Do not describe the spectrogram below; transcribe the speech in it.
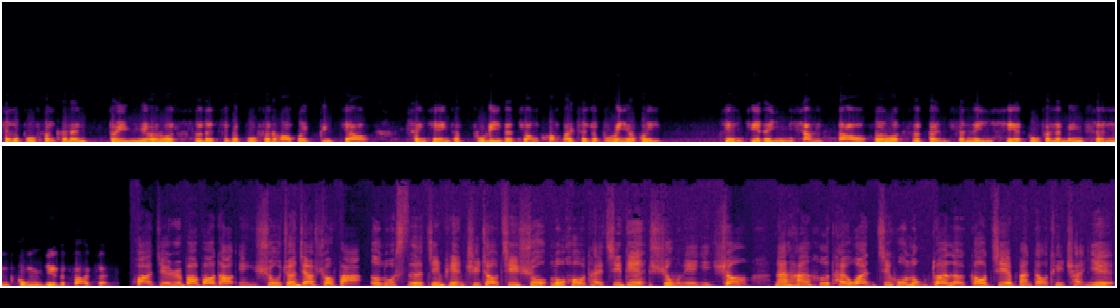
这个部分可能对于俄罗斯的这个部分的话，会比较呈现一个不利的状况，而这个部分也会。间接的影响到俄罗斯本身的一些部分的民生工业的发展。华尔街日报报道引述专家说法，俄罗斯的晶片制造技术落后台积电十五年以上，南韩和台湾几乎垄断了高阶半导体产业，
